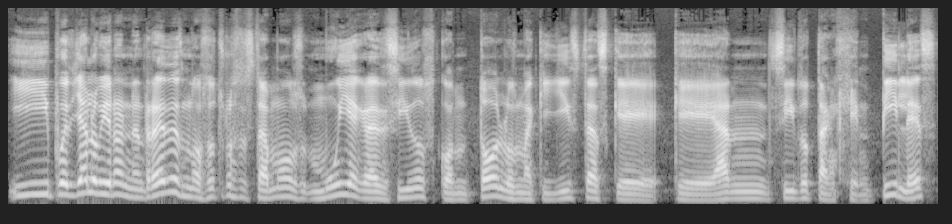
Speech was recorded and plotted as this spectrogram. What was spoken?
Y pues ya lo vieron en redes, nosotros estamos muy agradecidos con todos los maquillistas que, que, han sido tan gentiles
